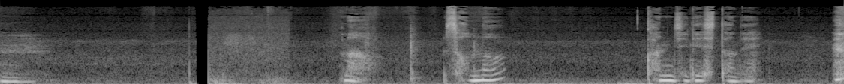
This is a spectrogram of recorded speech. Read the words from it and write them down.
うん。まあそんな感じでしたね。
